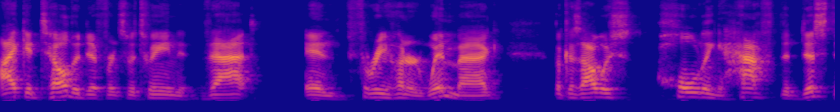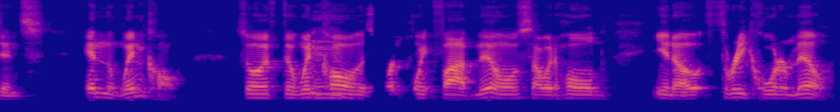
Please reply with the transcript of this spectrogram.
I could tell the difference between that and 300 Win Mag because I was holding half the distance in the wind call. So if the wind mm-hmm. call is 1.5 mils, I would hold you know three quarter mil.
